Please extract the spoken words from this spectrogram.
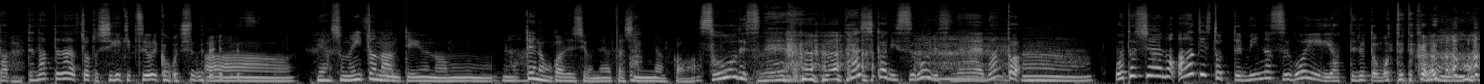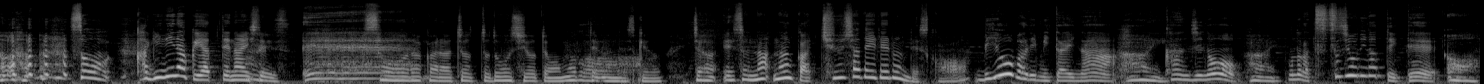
たってなったらちょっと刺激強いかもしれないであー。いやその糸なんていうのはもうもってのほかですよね私なんかは。すそうですね。確かにすごいですね。なんか うん。私あのアーティストってみんなすごいやってると思ってたから、そう限りなくやってない人です、えー。そうだからちょっとどうしようとは思ってるんですけど。じゃあえそれななんか注射で入れるんですか？美容針みたいなはい。感じのはい。ものが筒状になっていて。あ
